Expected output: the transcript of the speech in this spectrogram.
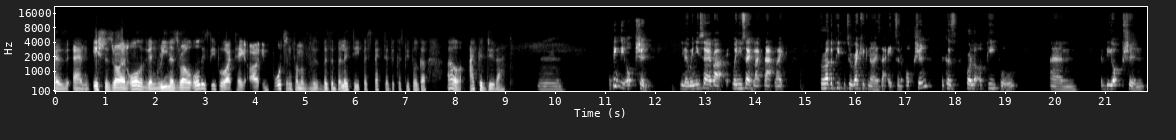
as and Ish's role and all of them, and Rena's role, all these people are take are important from a visibility perspective because people go, oh, I could do that. Mm. I think the option, you know, when you say about when you say it like that, like for other people to recognize that it's an option, because for a lot of people, um, the option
